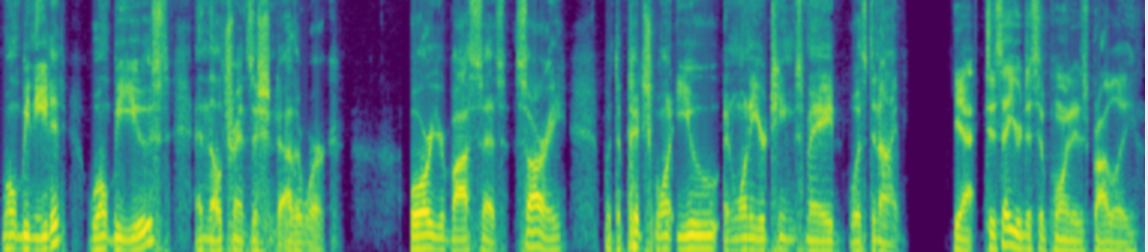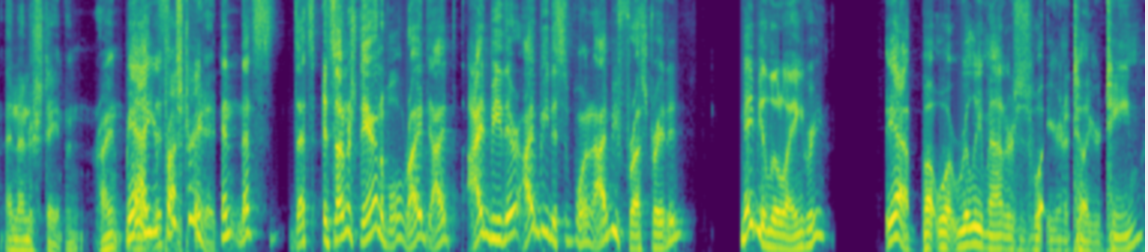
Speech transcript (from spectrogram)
won't be needed, won't be used, and they'll transition to other work. or your boss says, "Sorry, but the pitch one you and one of your teams made was denied." Yeah, to say you're disappointed is probably an understatement, right? Yeah, you're frustrated. and that's that's it's understandable, right? I'd I'd be there. I'd be disappointed. I'd be frustrated, maybe a little angry. Yeah, but what really matters is what you're going to tell your team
